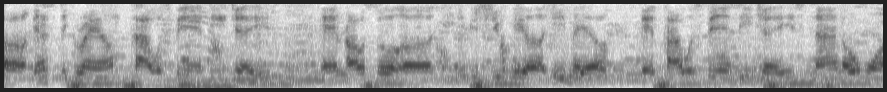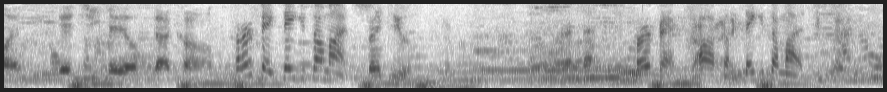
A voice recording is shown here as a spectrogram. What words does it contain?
uh, Instagram, Power Spin DJs, and also uh, you can shoot me an email at powerspindjs901 at gmail.com. Perfect. Thank you so much. Thank you. Perfect. Awesome. Thank you so much.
